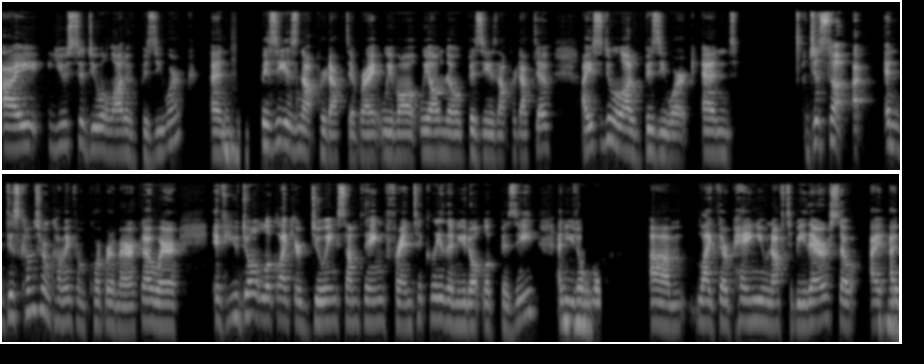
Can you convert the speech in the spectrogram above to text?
I used to do a lot of busy work and mm-hmm. busy is not productive, right? We've all we all know busy is not productive. I used to do a lot of busy work and just to and this comes from coming from corporate America where if you don't look like you're doing something frantically, then you don't look busy and you don't mm-hmm. look um, like they're paying you enough to be there. So I, mm-hmm. I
